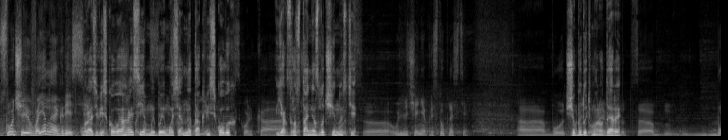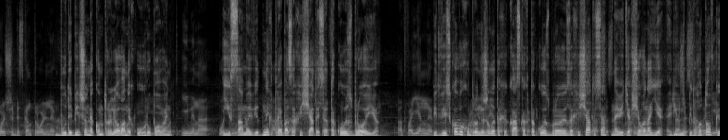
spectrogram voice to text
В случае воєнної агресії У разі військової агресії ми боїмося не так військових, як зростання злочинності. Що будуть мародери, безконтрольних буде більше неконтрольованих угруповань. І саме від них треба захищатися такою зброєю. Від військових у бронежилетах і касках такою зброєю захищатися, навіть якщо вона є, рівні підготовки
